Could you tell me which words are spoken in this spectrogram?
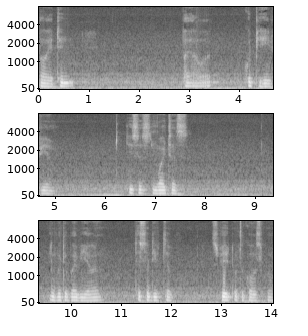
by attend, by our good behavior. Jesus invites us no matter where we are, just to live the spirit of the gospel.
